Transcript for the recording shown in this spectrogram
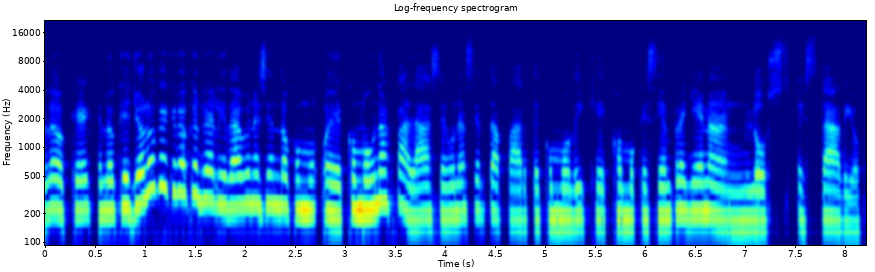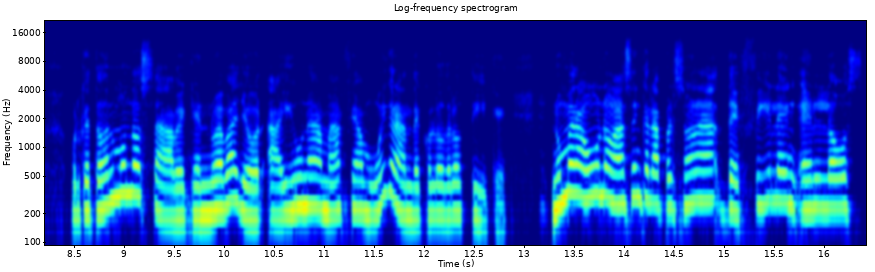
lo que, lo que yo lo que creo que en realidad viene siendo como, eh, como una falacia en una cierta parte, como de que, como que siempre llenan los estadios, porque todo el mundo sabe que en Nueva York hay una mafia muy grande con lo de los tickets. Número uno, hacen que las personas desfilen en los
